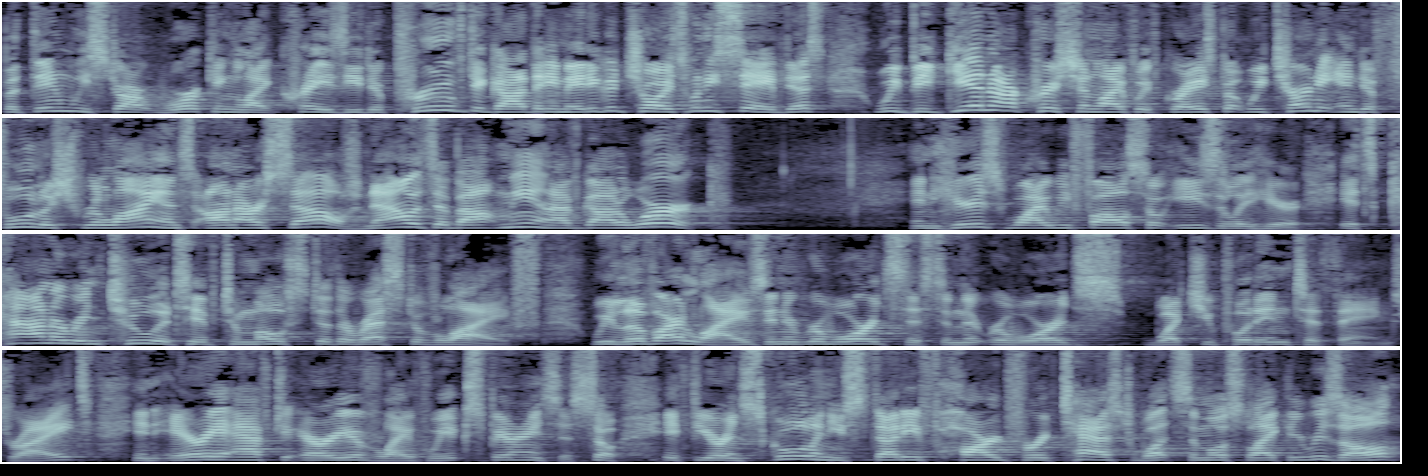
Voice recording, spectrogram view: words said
But then we start working like crazy to prove to God that He made a good choice when He saved us. We begin our Christian life with grace, but we turn it into foolish reliance on ourselves. Now it's about me and I've got to work. And here's why we fall so easily here it's counterintuitive to most of the rest of life. We live our lives in a reward system that rewards what you put into things, right? In area after area of life, we experience this. So if you're in school and you study hard for a test, what's the most likely result?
